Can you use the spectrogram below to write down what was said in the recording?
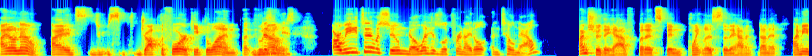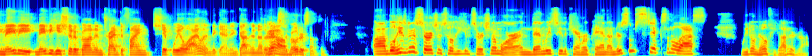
I don't know. I it's, drop the four, keep the one. Uh, who Doesn't- knows? Are we to assume no one has looked for an idol until now? I'm sure they have, but it's been pointless, so they haven't done it. I mean, maybe maybe he should have gone and tried to find Shipwheel Island again and gotten another Yeah. extra vote or something. Um, well, he's going to search until he can search no more, and then we see the camera pan under some sticks, and alas, we don't know if he got it or not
